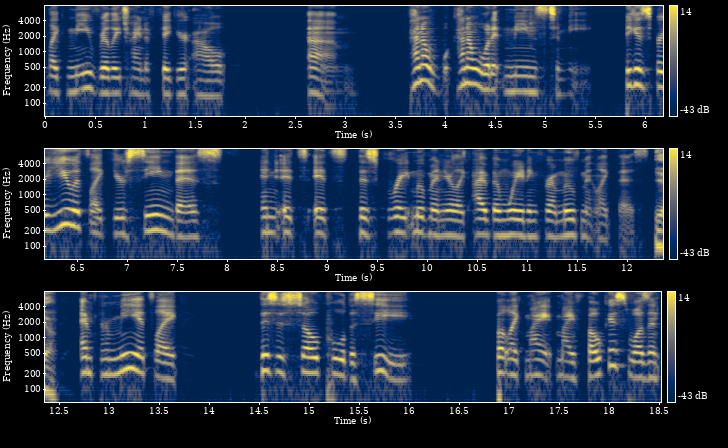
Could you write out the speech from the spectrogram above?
like me really trying to figure out um kind of kind of what it means to me because for you it's like you're seeing this and it's it's this great movement and you're like I've been waiting for a movement like this. Yeah. And for me it's like this is so cool to see but like my my focus wasn't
